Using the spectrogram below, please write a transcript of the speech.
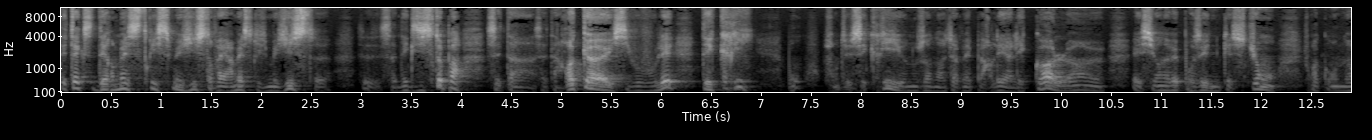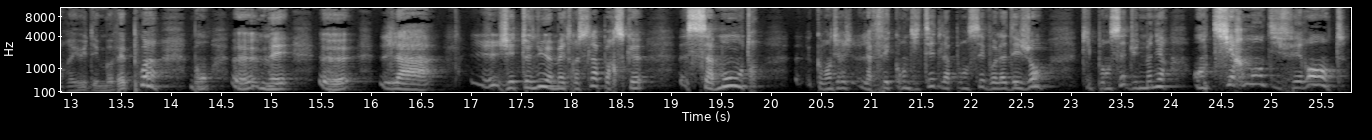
des textes d'Hermès Trismégiste. Enfin, Hermès Trismégiste, euh, ça n'existe pas. C'est un, un, recueil, si vous voulez, d'écrits. Ce sont des écrits, on nous en a jamais parlé à l'école, hein, et si on avait posé une question, je crois qu'on aurait eu des mauvais points. Bon, euh, mais euh, j'ai tenu à mettre cela parce que ça montre comment dirais la fécondité de la pensée. Voilà des gens qui pensaient d'une manière entièrement différente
